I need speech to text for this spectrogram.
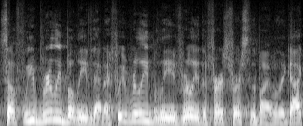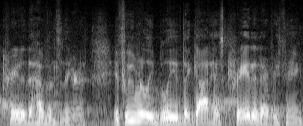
So if we really believe that if we really believe really the first verse of the bible that god created the heavens and the earth if we really believe that god has created everything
